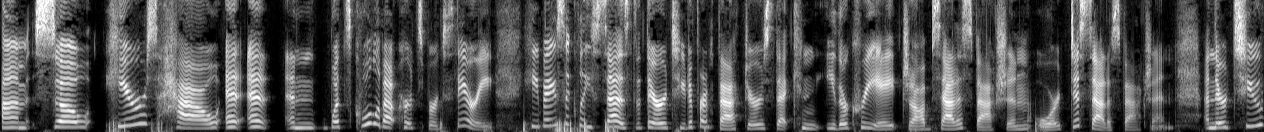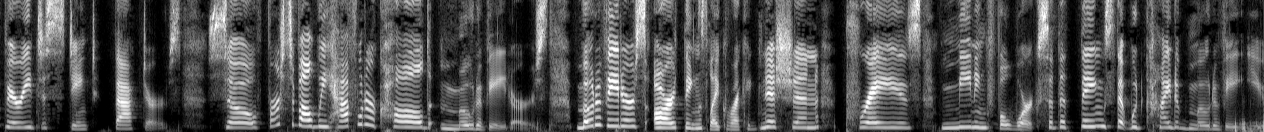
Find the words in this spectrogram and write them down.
Um, so here's how, and, and, and what's cool about Herzberg's theory, he basically says that there are two different factors that can either create job satisfaction or dissatisfaction. And they're two very distinct factors. So, first of all, we have what are called motivators. Motivators are things like recognition, praise, meaningful work. So, the things that would kind of motivate you.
